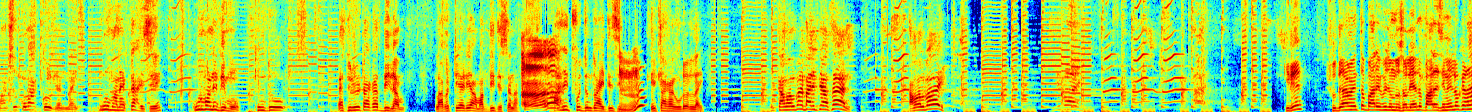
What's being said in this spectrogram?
মানুষের কোনো আক্কল জ্ঞান নাই। কুরবানি একটা আইছে কুরবানি দিমু কিন্তু এতগুলো টাকা দিলাম লাভের টিয়ারি আমার দিতেছে না। বাড়ির পর্যন্ত আইতেছি এই টাকা গুলোর লাই। কামাল ভাই বাড়িতে আছেন? কামাল ভাই? কিরে? শুধু আমি তো বাড়ি পর্যন্ত চলে এলো বাড়ি চিনি লোকেরা?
